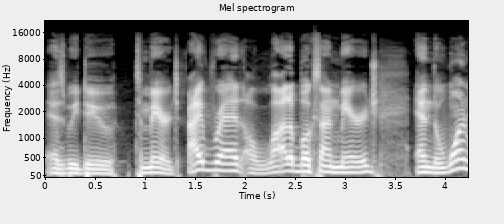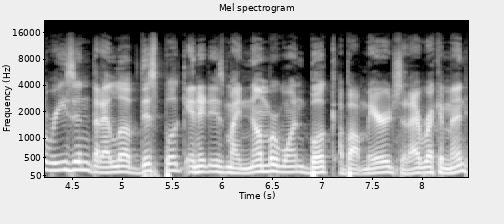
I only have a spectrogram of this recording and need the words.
as we do to marriage. I've read a lot of books on marriage, and the one reason that I love this book, and it is my number one book about marriage that I recommend,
